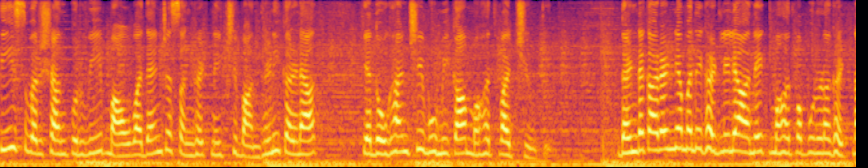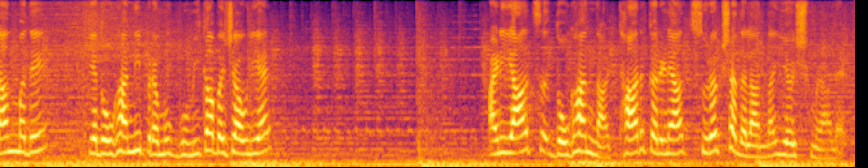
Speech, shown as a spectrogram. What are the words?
तीस वर्षांपूर्वी माओवाद्यांच्या संघटनेची बांधणी करण्यात या दोघांची भूमिका महत्त्वाची होती. दंडकारण्यामध्ये घडलेल्या अनेक महत्त्वपूर्ण घटनांमध्ये या दोघांनी प्रमुख भूमिका बजावली आहे. आणि याच दोघांना ठार करण्यात सुरक्षा दलांना यश मिळालं आहे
